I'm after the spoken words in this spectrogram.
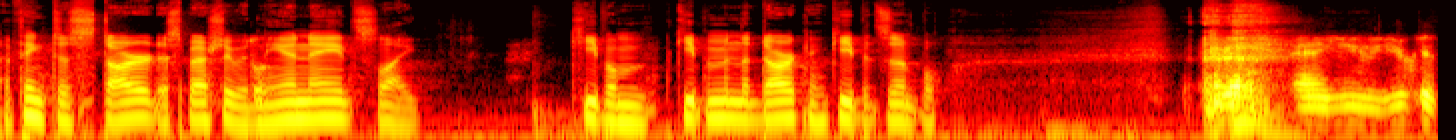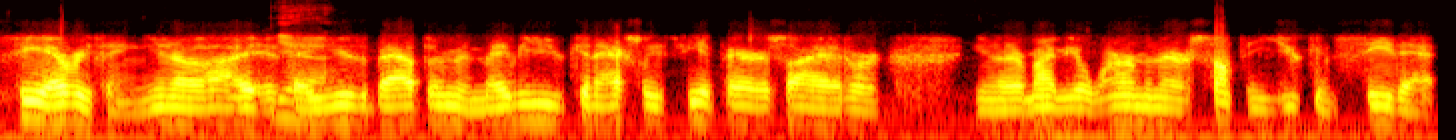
I think to start, especially with neonates, like keep them keep them in the dark and keep it simple. and you you can see everything. You know, I, if Yeah. they use the bathroom and maybe you can actually see a parasite or, you know, there might be a worm in there or something. You can see that.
